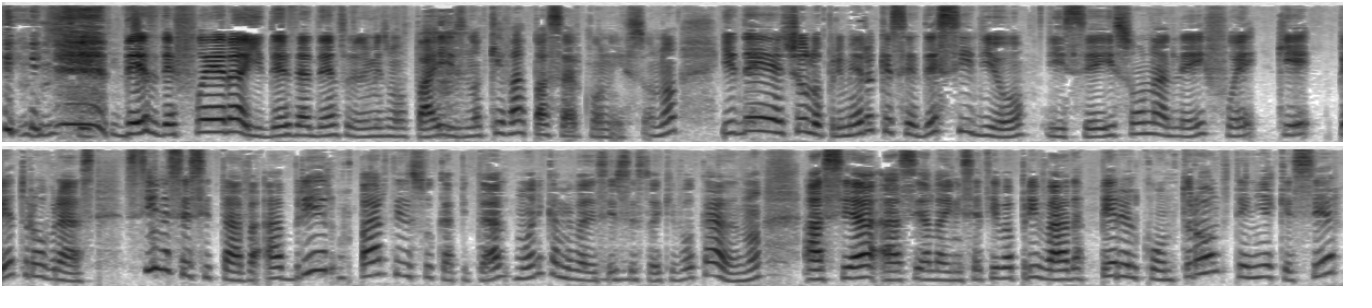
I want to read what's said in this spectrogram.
desde fuera y desde adentro del mismo país, ¿no? ¿Qué va a pasar con eso, no? Y de hecho, lo primero que se decidió y se hizo una ley fue que Petrobras, si necesitaba abrir parte de su capital, Mónica me va a decir si estoy equivocada, ¿no? Hacia, hacia la iniciativa privada, pero el control tenía que ser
